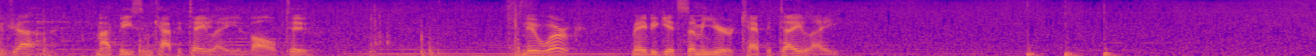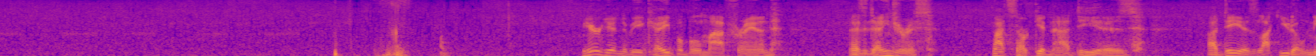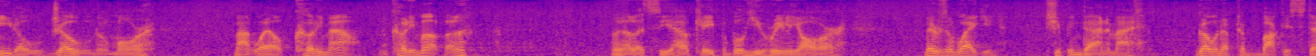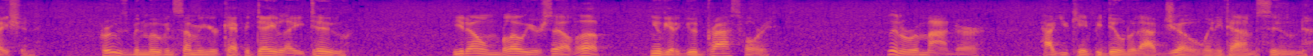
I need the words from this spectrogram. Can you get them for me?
New job. Might be some Capitale involved, too. New work. Maybe get some of your Capitale. You're getting to be capable, my friend. That's dangerous. Might start getting ideas. Ideas like you don't need old Joe no more. Might well cut him out and cut him up, huh? Well, let's see how capable you really are. There's a wagon, shipping dynamite, going up to Bacchus Station. Crew's been moving some of your Capitale, too. You don't blow yourself up, you'll get a good price for it. Little reminder how you can't be doing without Joe anytime soon.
